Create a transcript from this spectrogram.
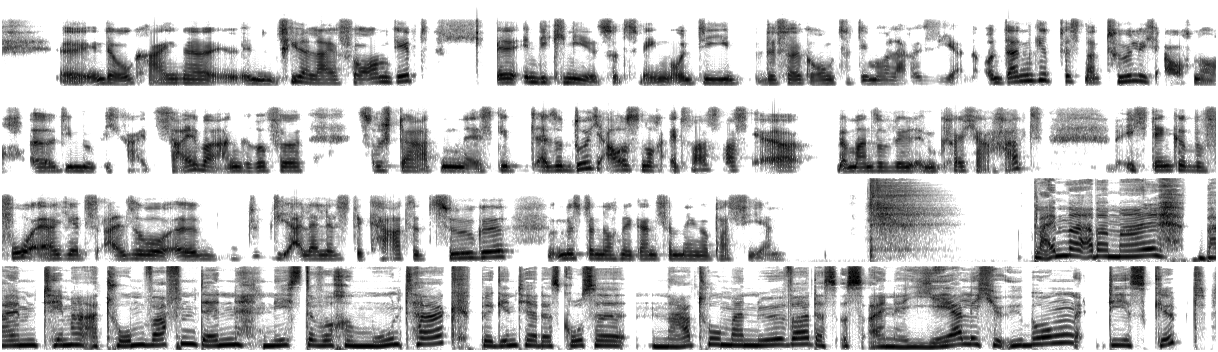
äh, in der Ukraine in vielerlei Form gibt, äh, in die Knie zu zwingen und die Bevölkerung zu demoralisieren. Und dann gibt es natürlich auch noch äh, die Möglichkeit, Cyberangriffe zu starten. Es gibt also durchaus noch etwas, was er wenn man so will, im Köcher hat. Ich denke, bevor er jetzt also äh, die allerletzte Karte zöge, müsste noch eine ganze Menge passieren. Bleiben wir aber mal beim Thema Atomwaffen, denn nächste Woche Montag beginnt ja das große NATO-Manöver. Das ist eine jährliche Übung, die es gibt.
